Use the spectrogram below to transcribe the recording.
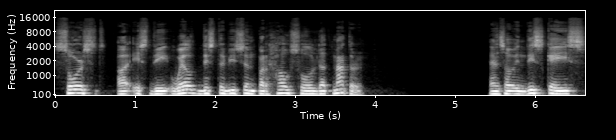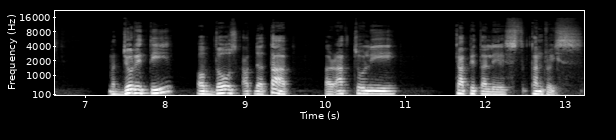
source uh, is the wealth distribution per household that matter. And so in this case majority of those at the top are actually capitalist countries.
